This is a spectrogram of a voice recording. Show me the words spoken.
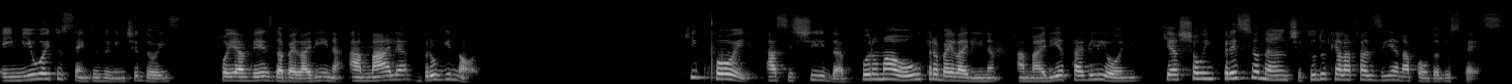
Em 1822, foi a vez da bailarina Amália Brugnoli, que foi assistida por uma outra bailarina, a Maria Taglioni, que achou impressionante tudo o que ela fazia na ponta dos pés,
